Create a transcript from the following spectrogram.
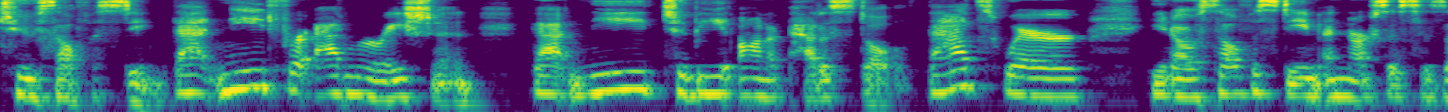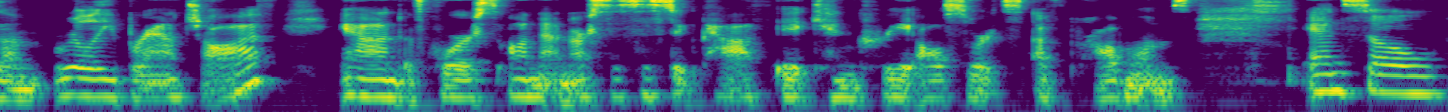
to self esteem, that need for admiration, that need to be on a pedestal. That's where, you know, self esteem and narcissism really branch off. And of course, on that narcissistic path, it can create all sorts of problems. And so,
